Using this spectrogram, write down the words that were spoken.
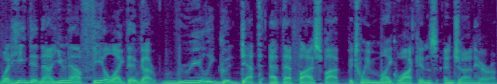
what he did now, you now feel like they've got really good depth at that five spot between Mike Watkins and John Harrar.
